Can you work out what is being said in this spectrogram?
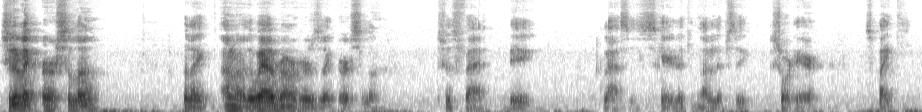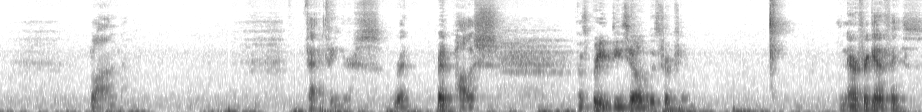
she looked like Ursula, but like I don't know the way I remember her is like Ursula. She was fat, big, glasses, scary looking, a lot of lipstick, short hair, spiky, blonde, fat fingers, red red polish. That's a pretty detailed description. Never forget a face.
